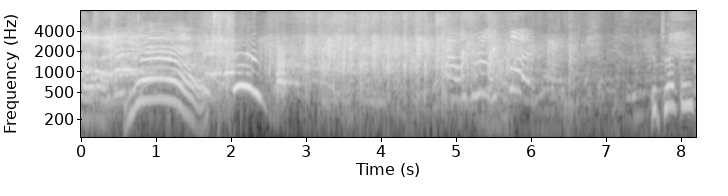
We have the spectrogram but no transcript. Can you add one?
Yeah! That was really fun. Good job, babe.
